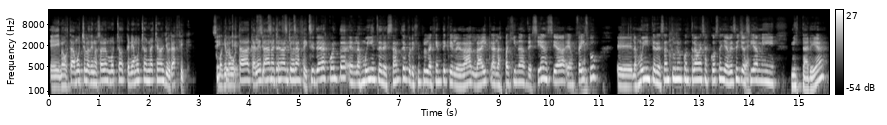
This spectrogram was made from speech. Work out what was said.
Eh, y me gustaban mucho los dinosaurios, mucho, tenía muchos National Geographic. Sí, Como que me gustaba caleta si- si te- National si- Geographic. Si, si te das cuenta, en las muy interesantes, por ejemplo, la gente que le da like a las páginas de ciencia en Facebook, eh, las muy interesantes uno encontraba esas cosas y a veces yo Sí. hacía mi, mis tareas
